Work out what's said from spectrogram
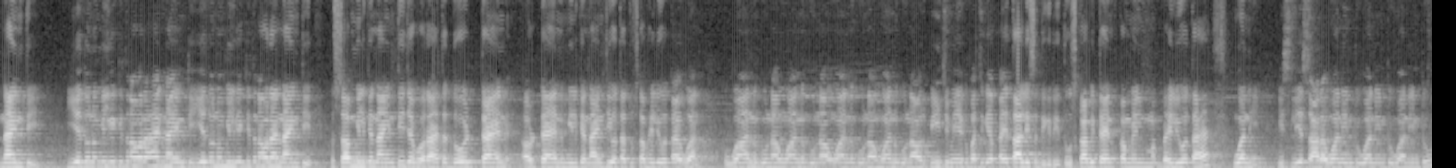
नाइन्टी ये दोनों मिल के कितना हो रहा है? नाइन्टी ये दोनों मिल के कितना हो रहा है? नाइन्टी तो सब मिल के नाइन्टी जब हो रहा है तो दो टेन और टेन मिल के नाइन्टी होता है तो उसका वैल्यू होता है वन वन गुना वन गुना वन गुना वन गुना, और बीच में एक बच गया पैंतालीस डिग्री तो उसका भी टेन का वैल्यू होता है वन ही। इसलिए सारा one into one into one into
